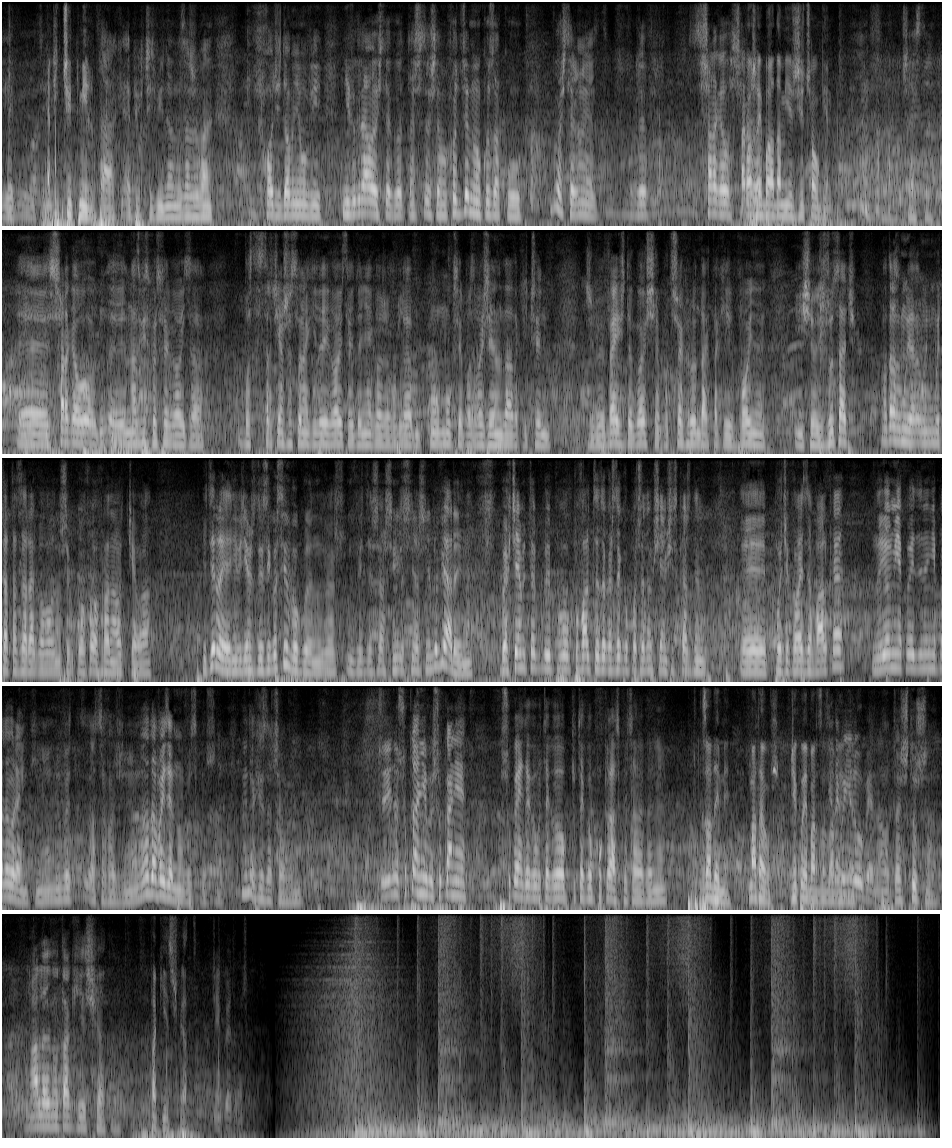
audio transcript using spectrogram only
jak- y, Epic Cheat Meal. Tak, Epic czyli no, no, zażenowany. Wchodzi do mnie, mówi, nie wygrałeś tego, znaczy coś tam, chodź ze mną kozaku. Gość trenuje, w ogóle szargał, szargał, Uważaj, bo Adam jeździ czołgiem. Przestań. E, szargał e, nazwisko swojego ojca, bo straciłem szacunek i do jego ojca i do niego, że w ogóle mógł sobie pozwolić na taki czyn, żeby wejść do gościa po trzech rundach takiej wojny i się rzucać. No od razu mój, mój, tata zareagował, no szybko ochrona odcięła. I tyle, ja nie wiedziałem, że to jest jego syn w ogóle, no już mówię, że aż nie, aż nie do wiary, nie? Bo ja chciałem te, po, po walce do każdego poszedłem, chciałem się z każdym e, podziękować za walkę, no i on mi jako jedyny nie podał ręki, nie? Mówię, o co chodzi, nie? No dawaj ze mną wyskocz? No i tak się zaczęło, nie? Czyli no szukanie, szukanie, szukanie tego, tego, tego poklasku całego, nie? Zadymy. Mateusz, dziękuję bardzo za Ja tego nie wywiad. lubię, no to jest sztuczne, no, ale no tak jest świat, no. Taki jest świat. Dziękuję Tomeczku.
